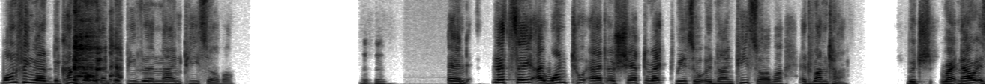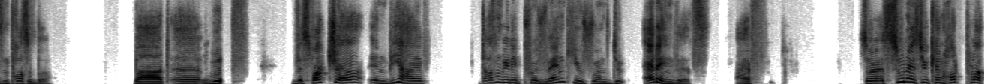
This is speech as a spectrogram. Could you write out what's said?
one thing that becomes relevant would be the 9p server. Mm-hmm. And let's say I want to add a shared directory, so a 9p server at runtime, which right now isn't possible. But uh, mm-hmm. with the structure in bhyve doesn't really prevent you from do- adding this. I've so as soon as you can hot plug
